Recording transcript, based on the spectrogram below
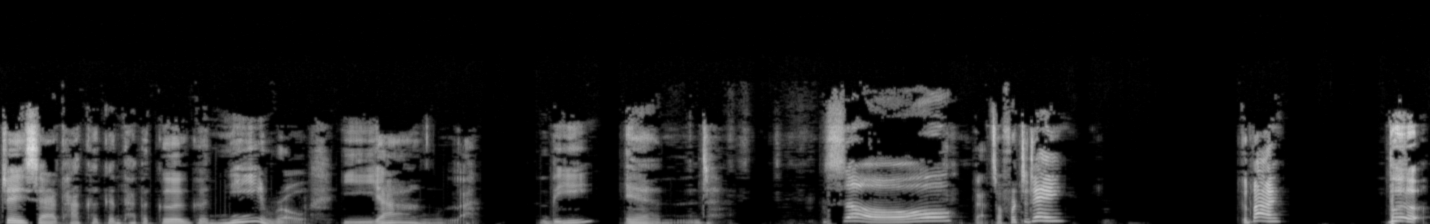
这下他可跟他的哥哥 Nero 一样了。The end. So that's all for today. Goodbye. But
